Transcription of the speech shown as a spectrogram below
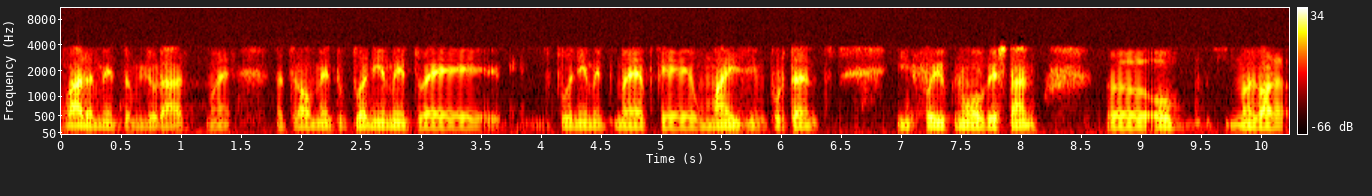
claramente a melhorar, não é? Naturalmente, o planeamento é o planeamento de uma época é o mais importante e foi o que não houve este ano. Uh, houve, agora,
